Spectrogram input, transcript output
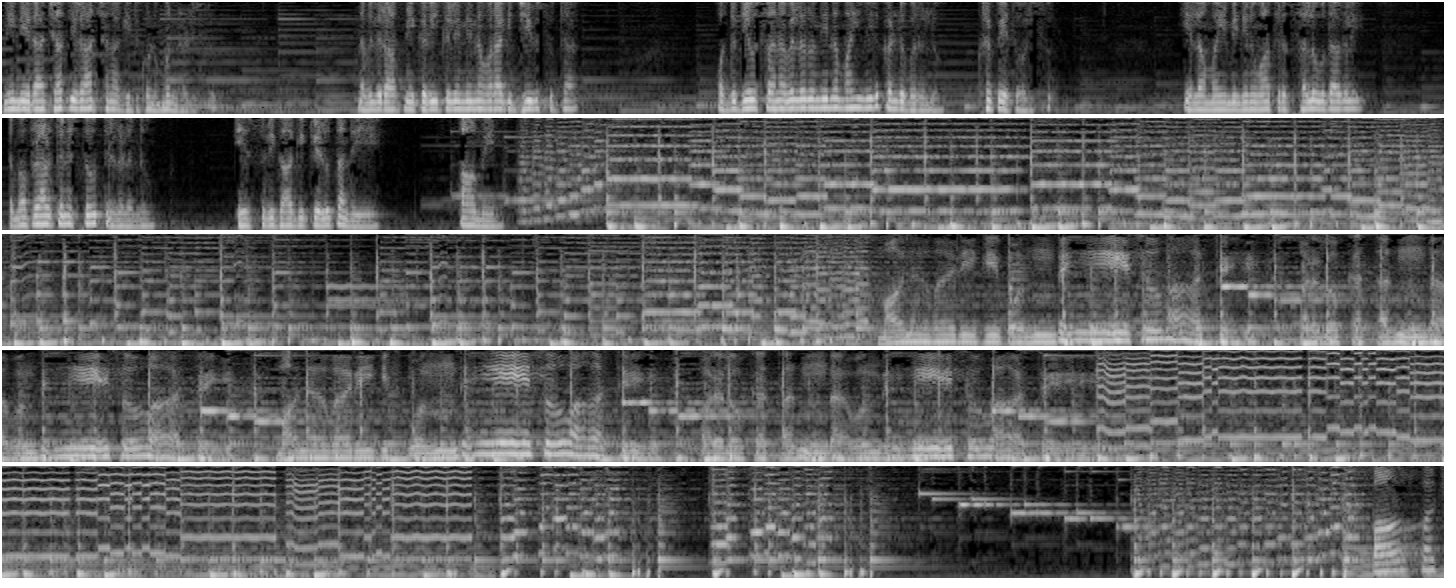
ನಿನ್ನೆ ರಾಜಾದಿರಾಜನಾಗಿದ್ದುಕೊಂಡು ಮುನ್ನಡೆಸು. ನಾವೆಲ್ಲರೂ ಆತ್ಮೀಕ ರೀತಿಯಲ್ಲಿ ನಿನ್ನವರಾಗಿ ಜೀವಿಸುತ್ತಾ ಒಂದು ದಿವಸ ನಾವೆಲ್ಲರೂ ನಿನ್ನ ಮಹಿಮೆಯಲ್ಲಿ ಕಂಡುಬರಲು ಕೃಪೆ ತೋರಿಸು. ಎಲ್ಲ ಮಹಿಮೆ ನೀನು ಮಾತ್ರ ಸಲ್ಲುವುದಾಗಲಿ. ತಮ್ಮ ಪ್ರಾರ್ಥನೆ ಸ್ತೋತ್ರಗಳನ್ನು ಯೇಸುವಿಗಾಗಿ ಕೇಳು ತಂದೆಯೇ. ಆಮೇನ್. ಮಾನವರಿಗೆ ಒಂದೇ ಸುವಾರ್ತೆ ಪರಲೋಕ ತಂದ ಒಂದೇ ಸುವಾರ್ತೆ ಮಾನವರಿಗೆ ಒಂದೇ ಸುವಾರ್ತೆ ಪರಲೋಕ ತಂದ ಒಂದೇ ಸುವಾರ್ತೆ.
